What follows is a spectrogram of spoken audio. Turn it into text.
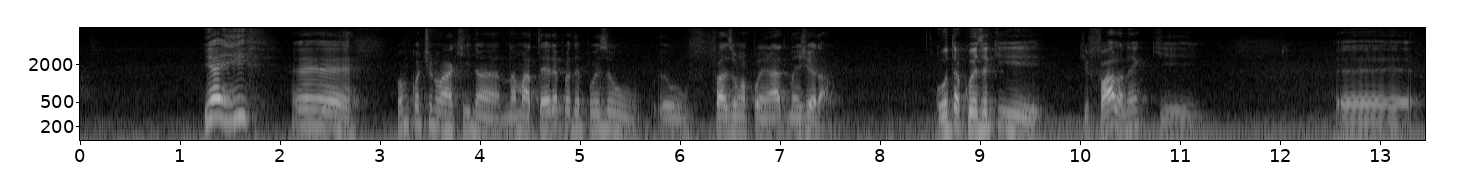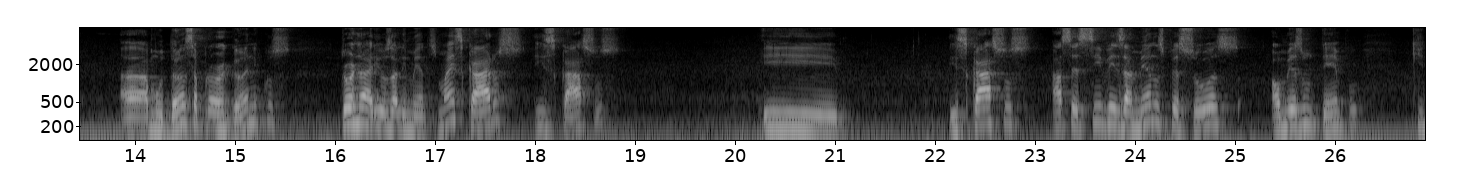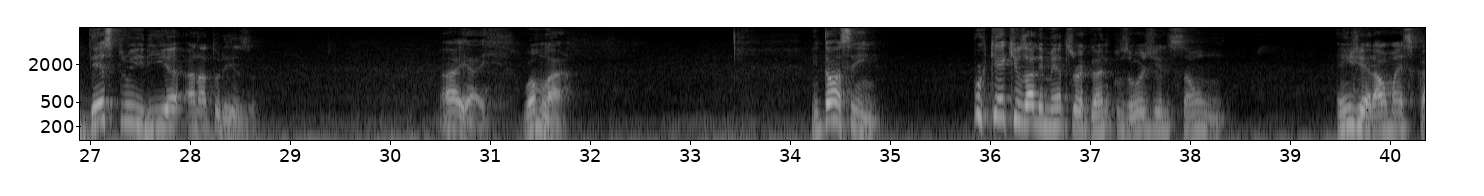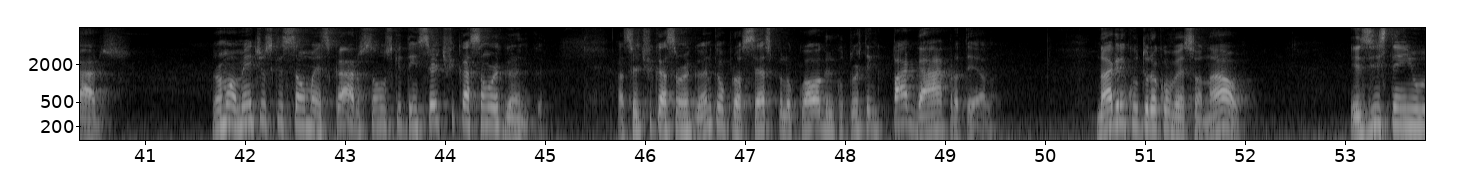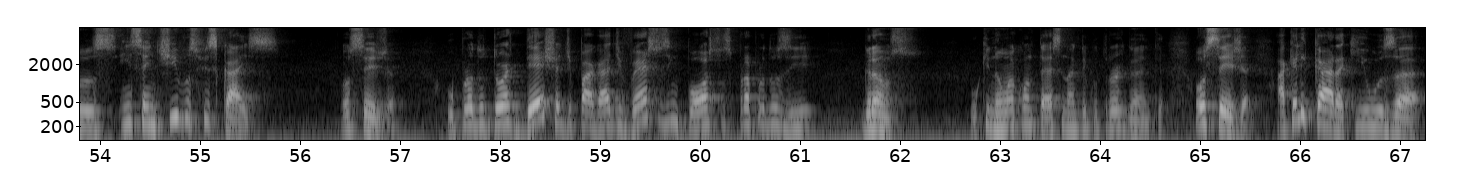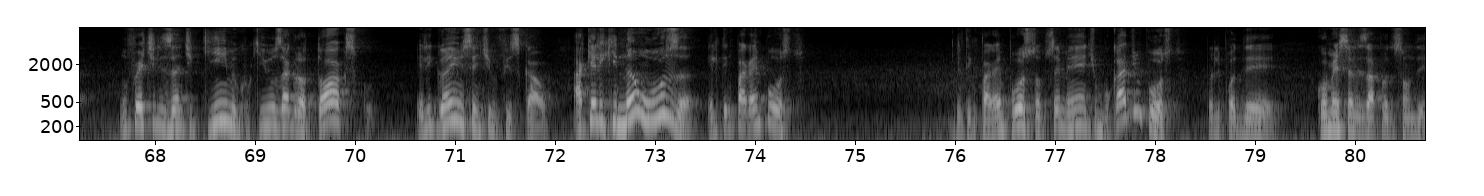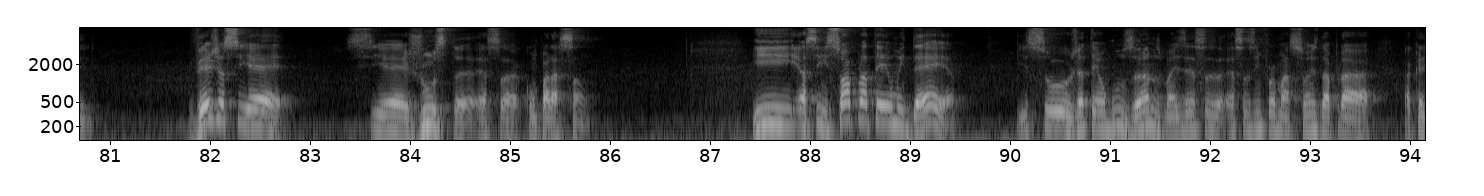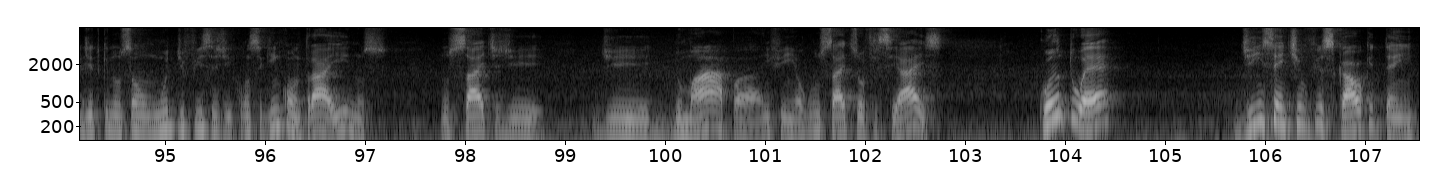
E aí, é, vamos continuar aqui na, na matéria para depois eu, eu fazer um apanhado mais geral. Outra coisa que, que fala, né, que é, a mudança para orgânicos tornaria os alimentos mais caros e escassos e escassos, acessíveis a menos pessoas, ao mesmo tempo que destruiria a natureza. Ai ai, vamos lá. Então assim, por que que os alimentos orgânicos hoje eles são em geral mais caros? Normalmente os que são mais caros são os que têm certificação orgânica. A certificação orgânica é um processo pelo qual o agricultor tem que pagar para ter ela. Na agricultura convencional, existem os incentivos fiscais, ou seja, o produtor deixa de pagar diversos impostos para produzir grãos, o que não acontece na agricultura orgânica. Ou seja, aquele cara que usa um fertilizante químico, que usa agrotóxico, ele ganha um incentivo fiscal. Aquele que não usa, ele tem que pagar imposto. Ele tem que pagar imposto sobre semente, um bocado de imposto, para ele poder comercializar a produção dele. Veja se é se é justa essa comparação. E assim, só para ter uma ideia, isso já tem alguns anos, mas essas, essas informações dá para acredito que não são muito difíceis de conseguir encontrar aí nos, nos sites de, de, do mapa, enfim, alguns sites oficiais, quanto é de incentivo fiscal que tem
